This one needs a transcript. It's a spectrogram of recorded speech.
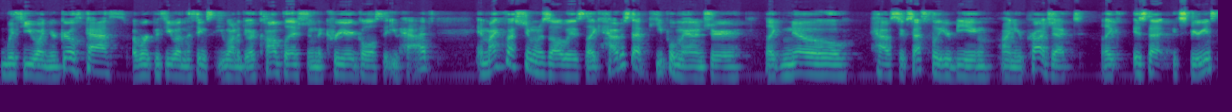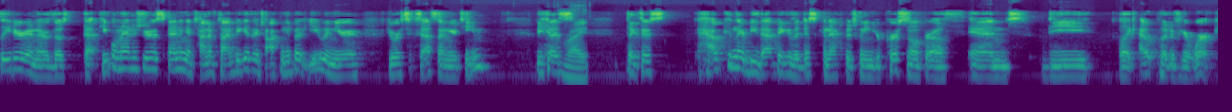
with you on your growth path, uh, work with you on the things that you wanted to accomplish and the career goals that you had. And my question was always like, how does that people manager like know how successful you're being on your project? Like, is that experience leader and are those that people manager spending a ton of time together talking about you and your your success on your team? Because right. like there's how can there be that big of a disconnect between your personal growth and the like output of your work?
